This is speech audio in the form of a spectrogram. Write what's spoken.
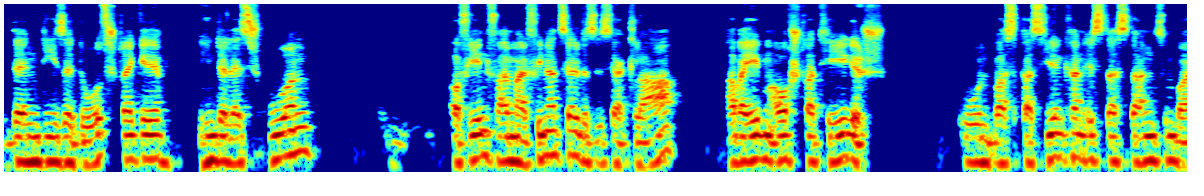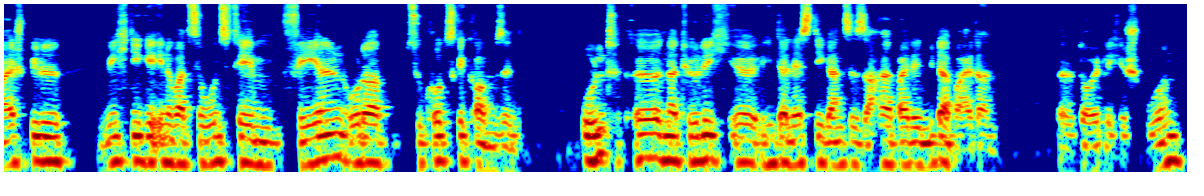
denn diese Durststrecke hinterlässt Spuren, auf jeden Fall mal finanziell, das ist ja klar, aber eben auch strategisch. Und was passieren kann, ist, dass dann zum Beispiel wichtige Innovationsthemen fehlen oder zu kurz gekommen sind. Und äh, natürlich äh, hinterlässt die ganze Sache bei den Mitarbeitern äh, deutliche Spuren.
